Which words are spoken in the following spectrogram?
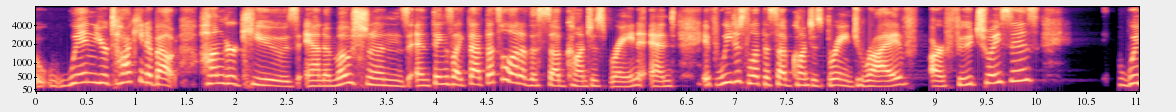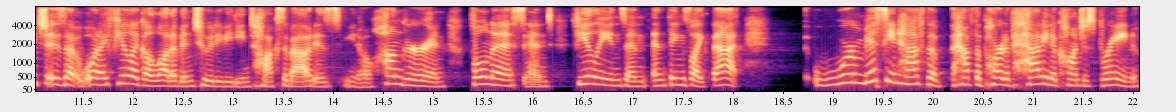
when you're talking about hunger cues and emotions and things like that, that's a lot of the subconscious brain. And if we just let the subconscious brain drive our food choices, which is what I feel like a lot of intuitive eating talks about is, you know, hunger and fullness and feelings and, and things like that. We're missing half the half the part of having a conscious brain.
